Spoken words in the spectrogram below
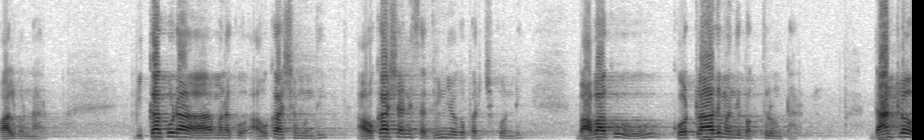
పాల్గొన్నారు. ఇంకా కూడా మనకు అవకాశం ఉంది. అవకాశాన్ని సద్వినియోగపరచుకోండి. బాబాకు కోట్లాది మంది భక్తులు ఉంటారు. దాంట్లో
